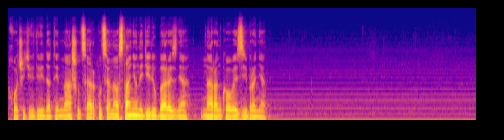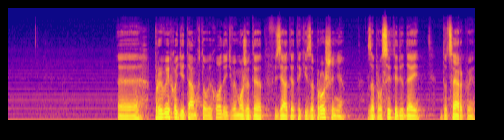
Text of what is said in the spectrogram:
хочуть відвідати нашу церкву. Це на останню неділю березня на ранкове зібрання. Е, При виході там, хто виходить, ви можете взяти такі запрошення, запросити людей до церкви.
